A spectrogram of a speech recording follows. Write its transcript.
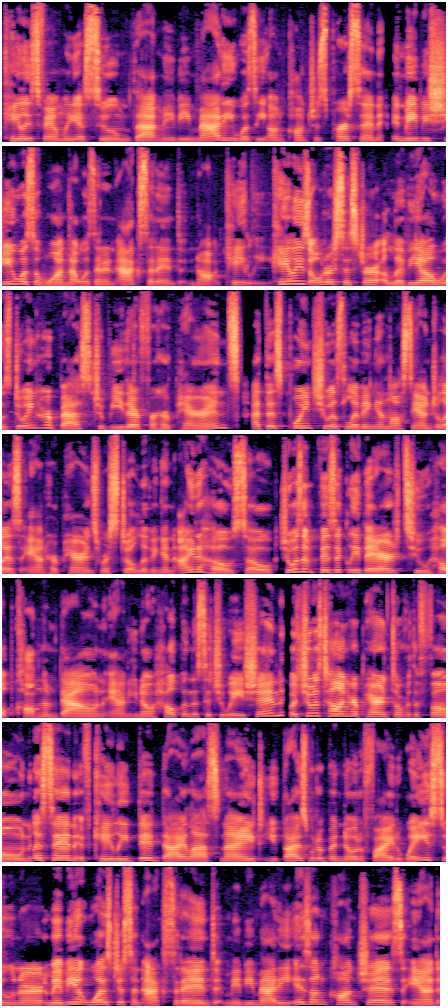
Kaylee's family assumed that maybe Maddie was the unconscious person and maybe she was the one that was in an accident, not Kaylee. Kaylee's older sister, Olivia, was doing her best to be there for her parents. At this point, she was living in Los Angeles and her parents were still living in Idaho, so she wasn't physically there to help calm them down and, you know, help in the situation. But she was telling her parents over the phone, listen, if Kaylee did die last night, you guys would have been notified way sooner. Maybe it was just an accident. Maybe Maddie is unconscious and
